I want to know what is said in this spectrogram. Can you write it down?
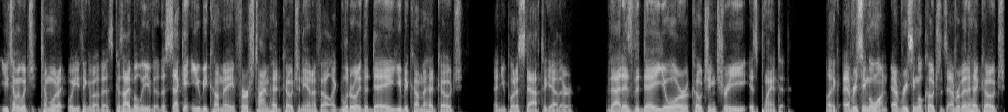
you tell me what you, tell me what, what you think about this because I believe that the second you become a first time head coach in the NFL, like literally the day you become a head coach and you put a staff together, that is the day your coaching tree is planted. Like every single one, every single coach that's ever been a head coach,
